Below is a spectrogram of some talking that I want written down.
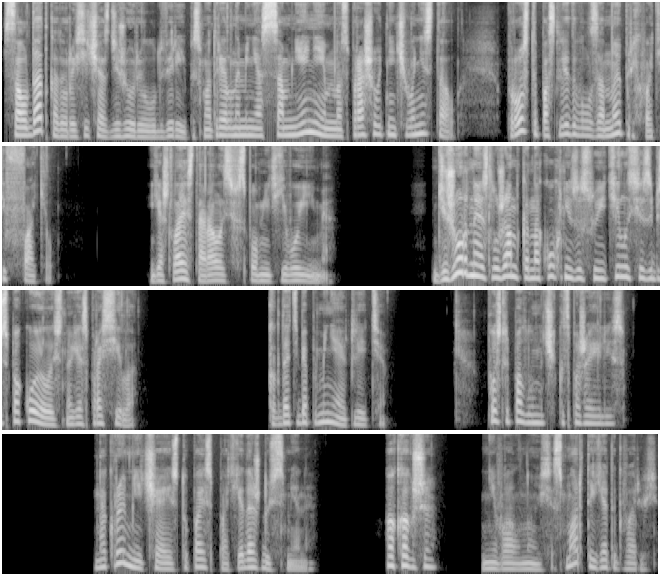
Солдат, который сейчас дежурил у дверей, посмотрел на меня с сомнением, но спрашивать ничего не стал. Просто последовал за мной, прихватив факел. Я шла и старалась вспомнить его имя. Дежурная служанка на кухне засуетилась и забеспокоилась, но я спросила. Когда тебя поменяют, Летти? После полуночи, госпожа Элис. Накрой мне чай и ступай спать, я дождусь смены. А как же? Не волнуйся, с Мартой я договорюсь.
